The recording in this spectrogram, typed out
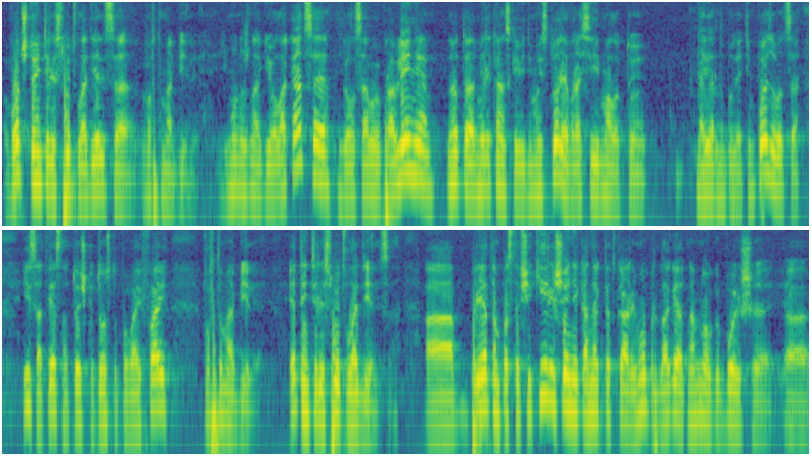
Вот что интересует владельца в автомобиле. Ему нужна геолокация, голосовое управление. Ну, это американская, видимо, история. В России мало кто, наверное, будет этим пользоваться. И, соответственно, точка доступа Wi-Fi в автомобиле. Это интересует владельца. А при этом поставщики решений Connected Car ему предлагают намного больше а,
